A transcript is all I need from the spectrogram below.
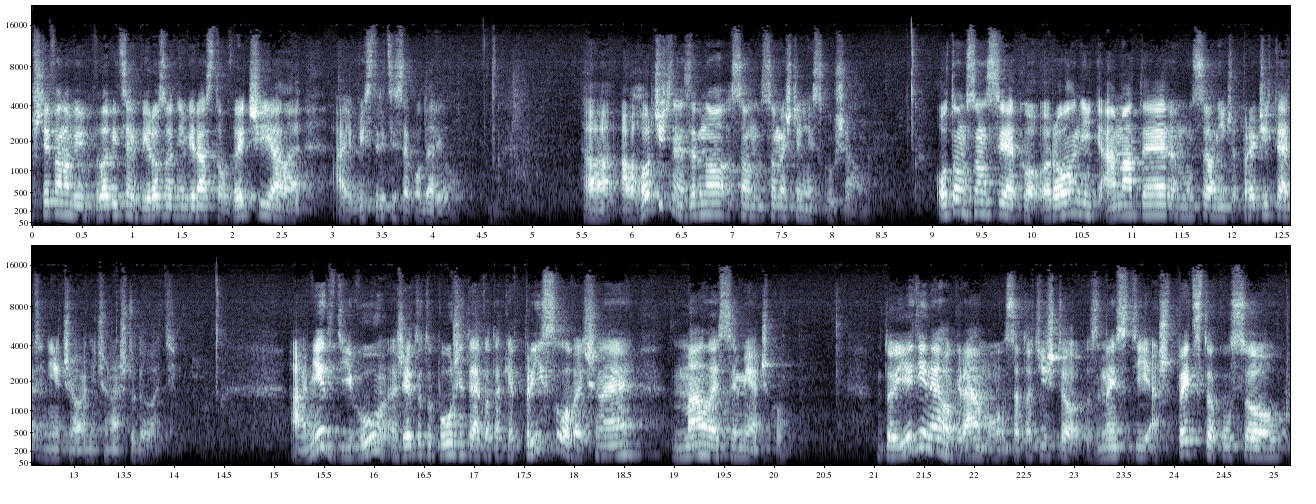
Štefanovi v Leviciach by rozhodne vyrastol väčší, ale aj v Bystrici sa podarilo. Eh, ale horčičné zrno som, som ešte neskúšal. O tom som si ako rolník, amatér musel niečo prečítať, niečo, niečo naštudovať. A nie divu, že je to tu použité ako také príslovečné malé semiačko. Do jediného gramu sa totižto zmestí až 500 kusov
